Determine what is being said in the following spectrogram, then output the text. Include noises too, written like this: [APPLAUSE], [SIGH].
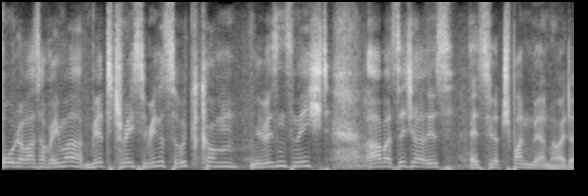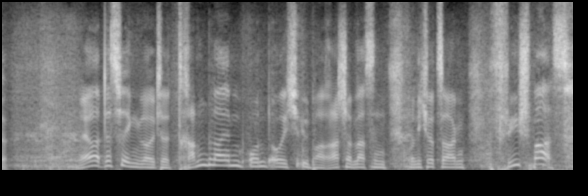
Oder was auch immer, wird Tracy Williams zurückkommen, wir wissen es nicht, aber sicher ist, es wird spannend werden heute. Ja, deswegen Leute, dranbleiben und euch überraschen lassen und ich würde sagen, viel Spaß!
